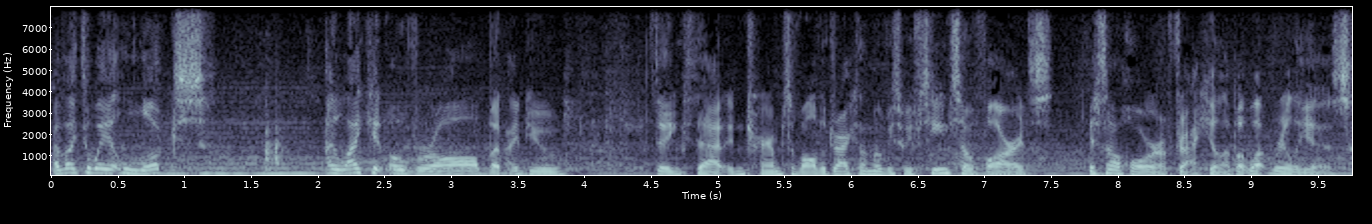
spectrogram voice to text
I like the way it looks. I like it overall, but I do think that in terms of all the Dracula movies we've seen so far, it's it's no horror of Dracula, but what really is.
